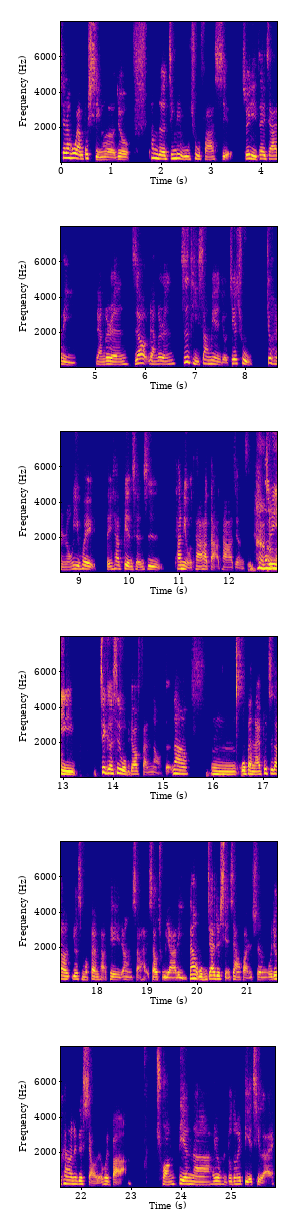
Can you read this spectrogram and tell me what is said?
现在忽然不行了，就他们的精力无处发泄，所以在家里两个人只要两个人肢体上面有接触，就很容易会等一下变成是他扭他，他打他这样子，所以这个是我比较烦恼的。那嗯，我本来不知道有什么办法可以让小孩消除压力，但我们家就险象环生，我就看到那个小的会把床垫啊，还有很多东西叠起来，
